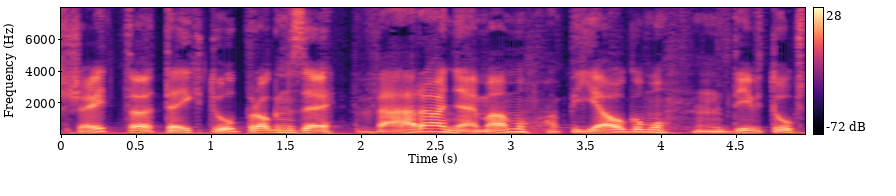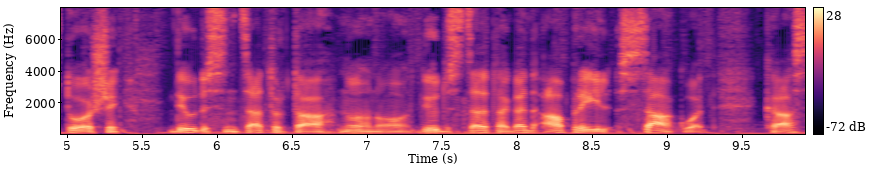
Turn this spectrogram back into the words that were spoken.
šeit teiktu prognozē vērā ņemamu pieaugumu 2024. Nu, no 24. gada aprīļa sākot, kas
